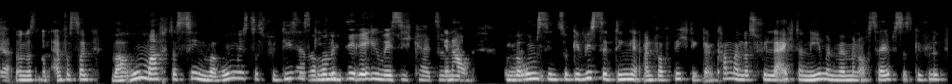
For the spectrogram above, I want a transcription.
ja? Sondern dass man einfach sagt, warum macht das Sinn? Warum ist das für dieses ja, Warum Gehirn? ist die Regelmäßigkeit so Genau. Und ja. warum sind so gewisse Dinge einfach wichtig? Dann kann man das viel leichter nehmen, wenn man auch selbst das Gefühl hat,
